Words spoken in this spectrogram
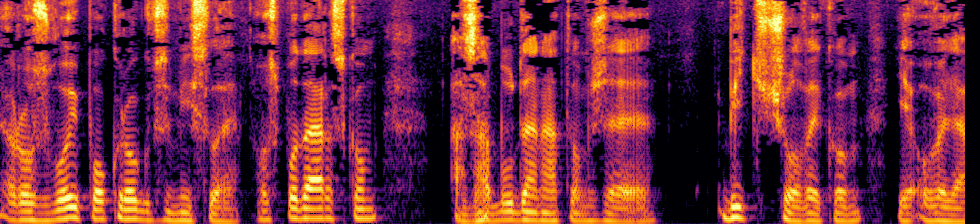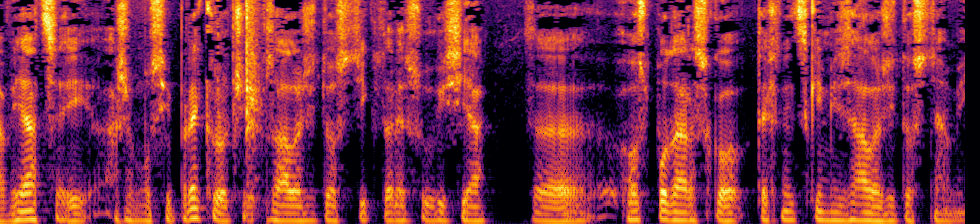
rozvoj, pokrok v zmysle hospodárskom a zabúda na tom, že byť človekom je oveľa viacej a že musí prekročiť záležitosti, ktoré súvisia s hospodársko-technickými záležitosťami.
